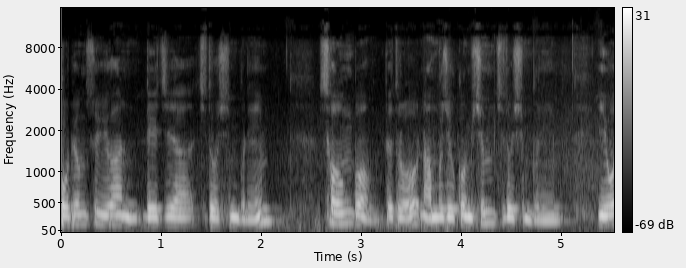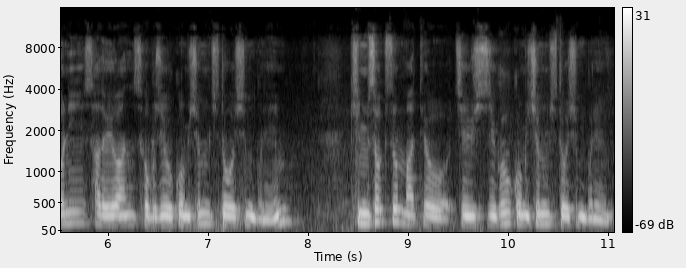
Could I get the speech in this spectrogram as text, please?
고병수 요한 레지아 지도신부님, 서흥범 베드로 남부지구 꼬미심 지도신부님, 이원희 사도 요한 서부지구 꼬미심 지도신부님, 김석선 마테오 제주시지구 꼬미심 지도신부님,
